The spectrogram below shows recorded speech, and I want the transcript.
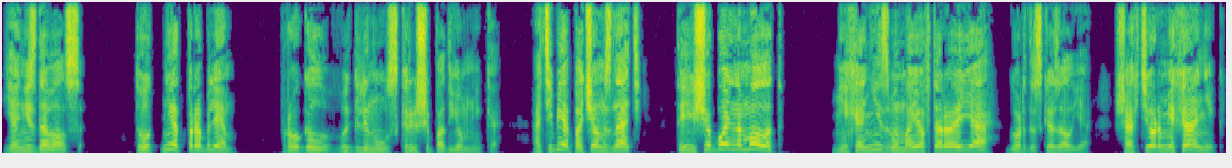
Я не сдавался. «Тут нет проблем. Прогол выглянул с крыши подъемника. «А тебе почем знать? Ты еще больно молод!» «Механизмы — мое второе «я», — гордо сказал я. «Шахтер-механик».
